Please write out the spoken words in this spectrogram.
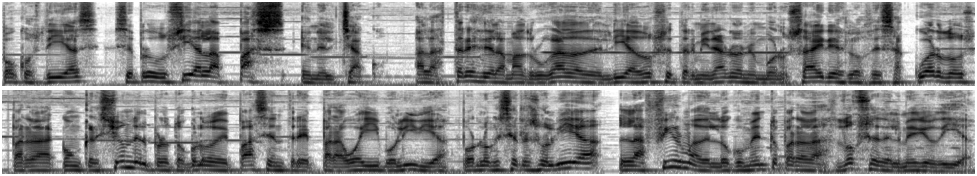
pocos días, se producía la paz en el Chaco. A las 3 de la madrugada del día 12 terminaron en Buenos Aires los desacuerdos para la concreción del protocolo de paz entre Paraguay y Bolivia, por lo que se resolvía la firma del documento para las 12 del mediodía.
